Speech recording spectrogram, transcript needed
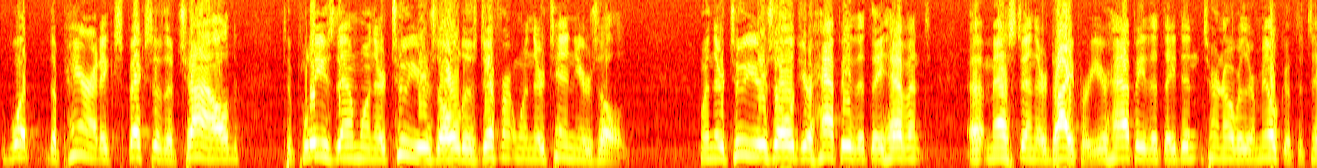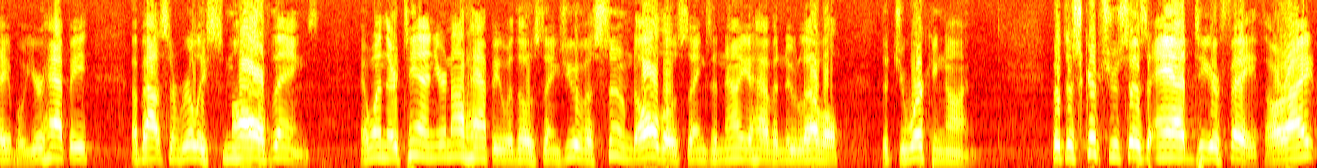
what the parent expects of the child to please them when they're two years old is different when they're 10 years old. When they're two years old, you're happy that they haven't uh, messed in their diaper. You're happy that they didn't turn over their milk at the table. You're happy about some really small things. And when they're 10, you're not happy with those things. You have assumed all those things, and now you have a new level that you're working on. But the scripture says, add to your faith, all right?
